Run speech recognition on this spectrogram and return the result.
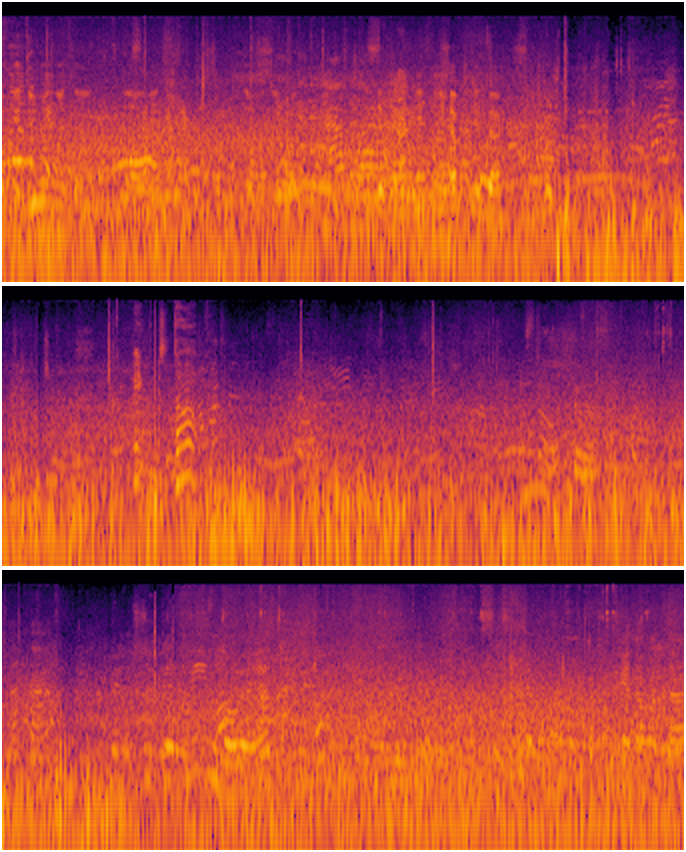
Okay, do one like that. No, Uh, then we'll do it. If you, if you have to get back towards the Hey, stop. Súper lindo, ¿verdad? Ya no aguantaba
